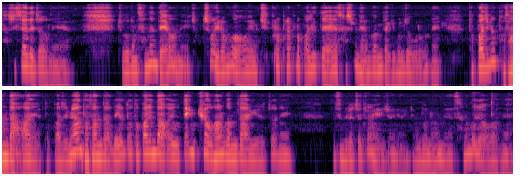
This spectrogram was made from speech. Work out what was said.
사셨어야 되죠. 네. 저도 좀 샀는데요. 네. 좋죠. 이런 거, 7%, 8% 빠질 때 사시면 되는 겁니다. 기본적으로. 네. 더 빠지면 더 산다. 예. 더 빠지면 더 산다. 내일 또 더 빠진다. 아이고, 땡큐 하고 사는 겁니다. 알겠죠? 네. 말씀드렸죠? 이 정도는, 네. 사는 거죠. 네.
